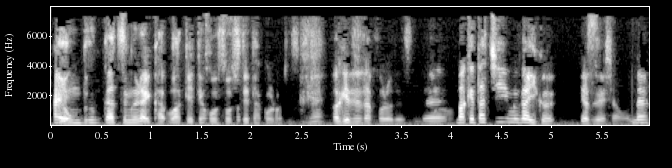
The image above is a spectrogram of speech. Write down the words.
はい4分割ぐらいか分けて放送してた頃ですね。負けてた頃ですねうん。負けたチームが行くやつでしたもんね。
